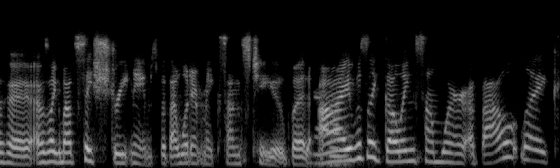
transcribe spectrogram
okay. I was like about to say street names, but that wouldn't make sense to you. But I was like going somewhere about like,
